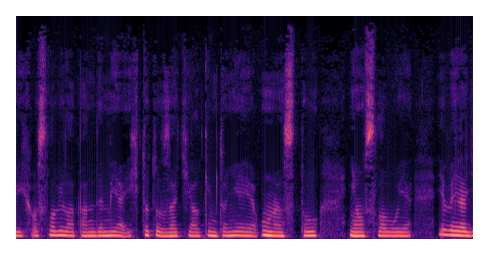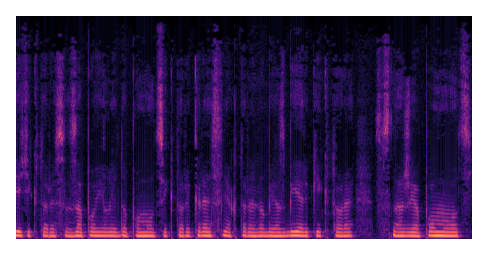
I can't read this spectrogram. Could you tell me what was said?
ich oslovila pandémia, ich toto zatiaľ, kým to nie je u nás tu, neoslovuje. Je veľa detí, ktoré sa zapojili do pomoci, ktoré kreslia, ktoré robia zbierky, ktoré sa snažia pomôcť.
